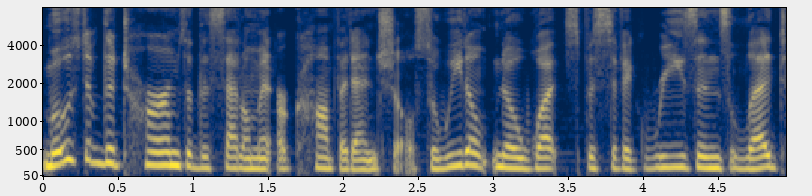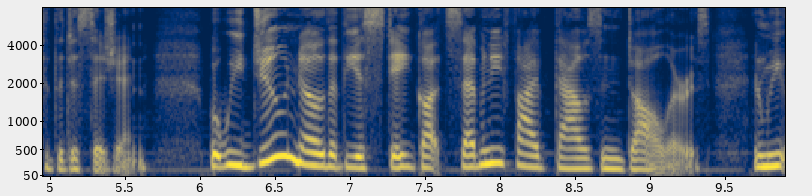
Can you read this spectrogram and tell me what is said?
Most of the terms of the settlement are confidential, so we don't know what specific reasons led to the decision. But we do know that the estate got $75,000, and we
